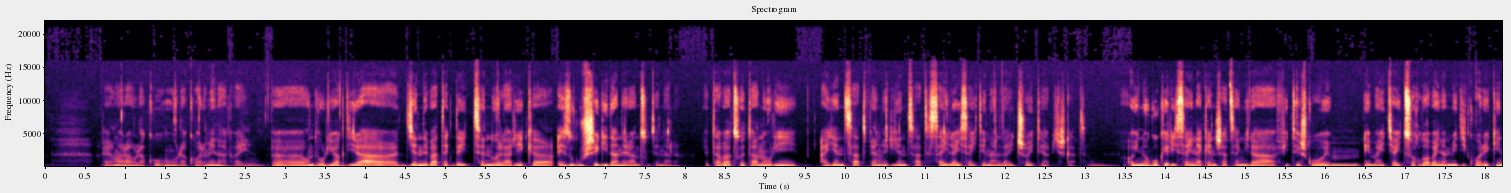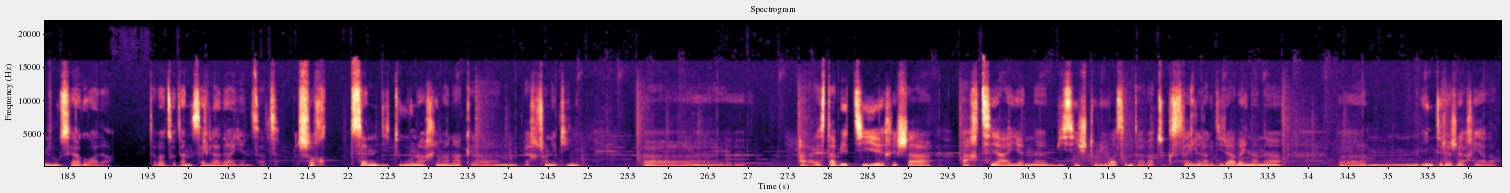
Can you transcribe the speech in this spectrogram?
Gara, olako, olako armenak, bai. Uh, ondorioak dira, diende batek deitzen duelarik, ez gu segidan erantzuten dela. Eta batzuetan hori, haientzat, fenerientzat, zaila izaiten alda itxoitea pixkat. Mm. Oino guk erizainak entzatzen gira fitesko em, emaitea itzordua, baina medikoarekin luzeagoa da. Eta batzuetan zaila da haientzat. Sortzen ditugun ahemanak um, pertsonekin. Uh, ara, ez da beti egesa hartzea haien bizi historioa, zenta batzuk zailak dira, baina um, interesgarria da.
